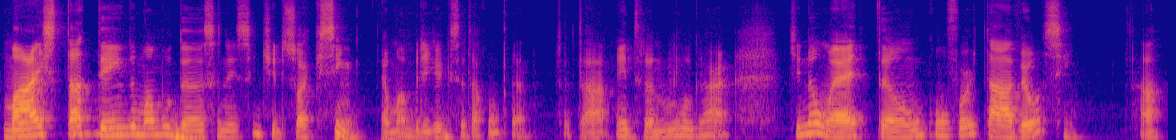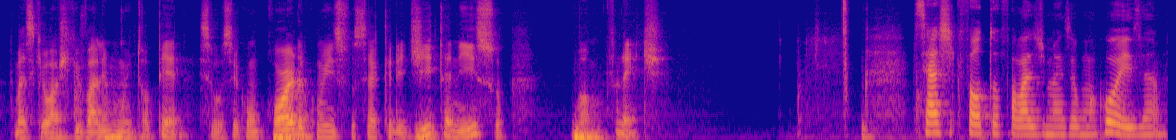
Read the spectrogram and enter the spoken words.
Mas está tendo uma mudança nesse sentido. Só que sim, é uma briga que você está comprando. Você está entrando num lugar que não é tão confortável assim. Tá? Mas que eu acho que vale muito a pena. Se você concorda com isso, você acredita nisso, vamos em frente. Você acha que faltou falar de mais alguma coisa?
